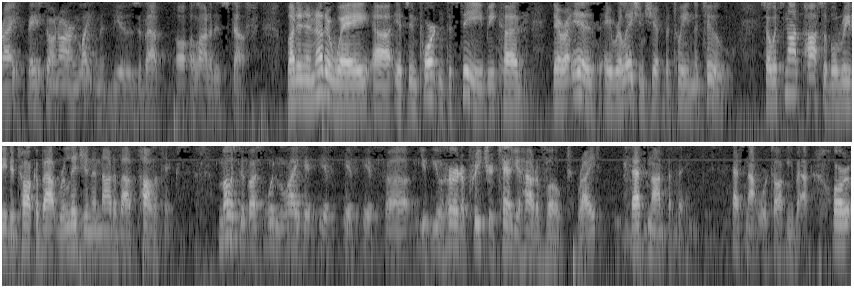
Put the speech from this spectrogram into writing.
right, based on our Enlightenment views about a lot of this stuff. But in another way, uh, it's important to see because there is a relationship between the two. So it's not possible really to talk about religion and not about politics. Most of us wouldn't like it if, if, if uh, you, you heard a preacher tell you how to vote, right? That's not the thing. That's not what we're talking about. Or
